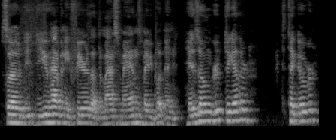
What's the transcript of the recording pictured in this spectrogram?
So, do, do you have any fear that the masked man's maybe putting in his own group together to take over?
